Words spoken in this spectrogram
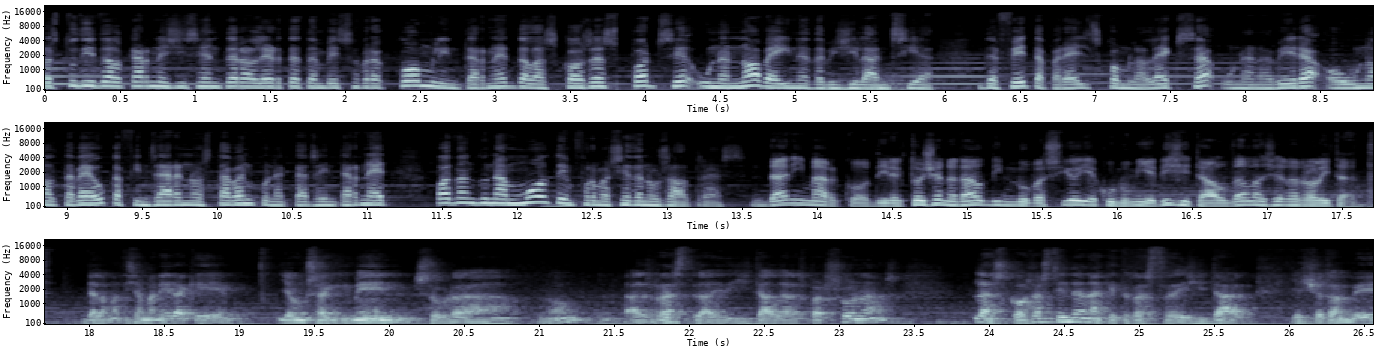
L'estudi del Carnegie Center alerta també sobre com l'internet de les coses pot ser una nova eina de vigilància. De fet, aparells com l'Alexa, una nevera o un altaveu que fins ara no estaven connectats a internet poden donar molta informació de nosaltres. Dani Marco, director general d'Innovació i Economia Digital de la Generalitat. De la mateixa manera que hi ha un seguiment sobre no, el rastre digital de les persones, les coses tindran aquest rastre digital i això també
